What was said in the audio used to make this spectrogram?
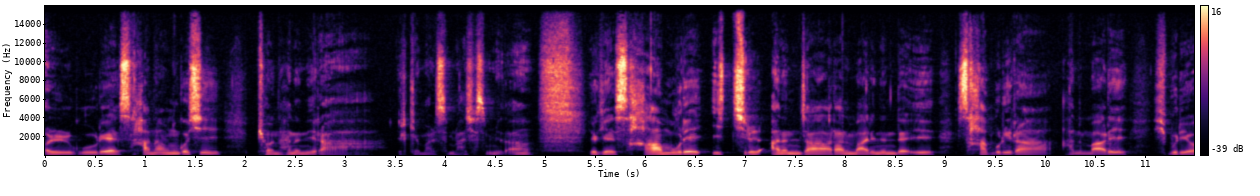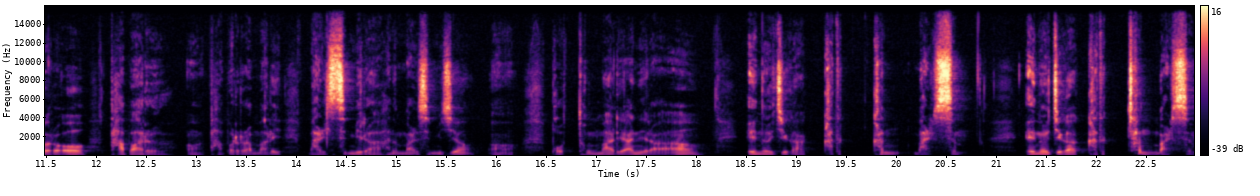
얼굴에 사나운 것이 변하느니라 이렇게 말씀을 하셨습니다. 여기에 사물의 이치를 아는 자라는 말이 있는데 이 사물이라 하는 말이 히브리어로 다바르 어, 다바르란 말이 말씀이라 하는 말씀이죠. 어, 보통 말이 아니라 에너지가 가득 한 말씀, 에너지가 가득 찬 말씀,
